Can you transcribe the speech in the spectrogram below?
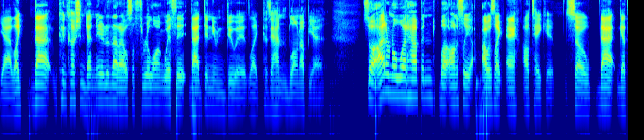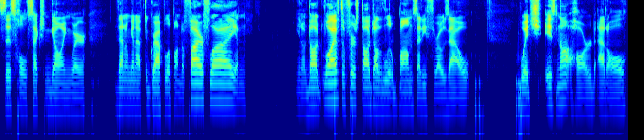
yeah, like that concussion detonator that I also threw along with it, that didn't even do it, like, because it hadn't blown up yet. So I don't know what happened, but honestly, I was like, eh, I'll take it. So that gets this whole section going where then I'm going to have to grapple up onto Firefly and, you know, dodge. Well, I have to first dodge all the little bombs that he throws out, which is not hard at all.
